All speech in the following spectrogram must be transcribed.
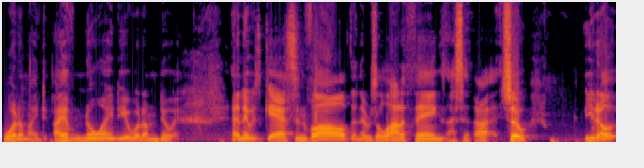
What am I? Do- I have no idea what I'm doing. And there was gas involved, and there was a lot of things. I said, I, so, you know,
